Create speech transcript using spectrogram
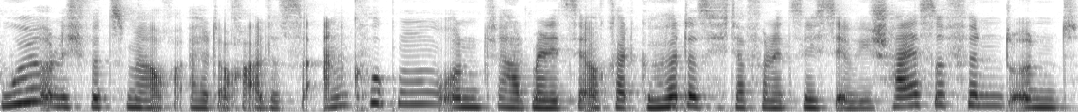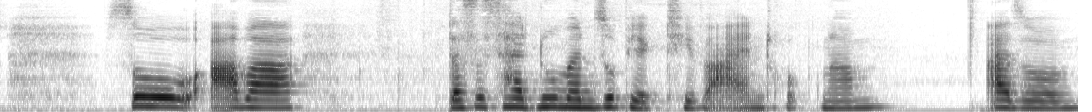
cool und ich würde es mir auch halt auch alles angucken und hat man jetzt ja auch gerade gehört, dass ich davon jetzt nichts irgendwie scheiße finde und so, aber das ist halt nur mein subjektiver Eindruck, ne? Also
